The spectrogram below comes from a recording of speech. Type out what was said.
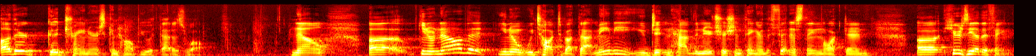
Other good trainers can help you with that as well. Now, uh, you know, now that, you know, we talked about that, maybe you didn't have the nutrition thing or the fitness thing locked in. Uh, here's the other thing.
